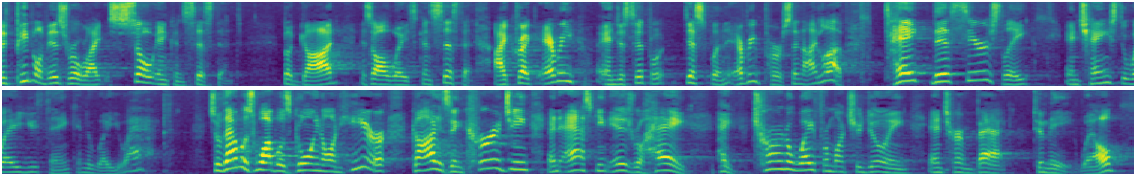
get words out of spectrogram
The people of Israel were like so inconsistent. But God is always consistent. I correct every and discipline every person I love. Take this seriously and change the way you think and the way you act. So that was what was going on here. God is encouraging and asking Israel, hey, hey, turn away from what you're doing and turn back to me. Well,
